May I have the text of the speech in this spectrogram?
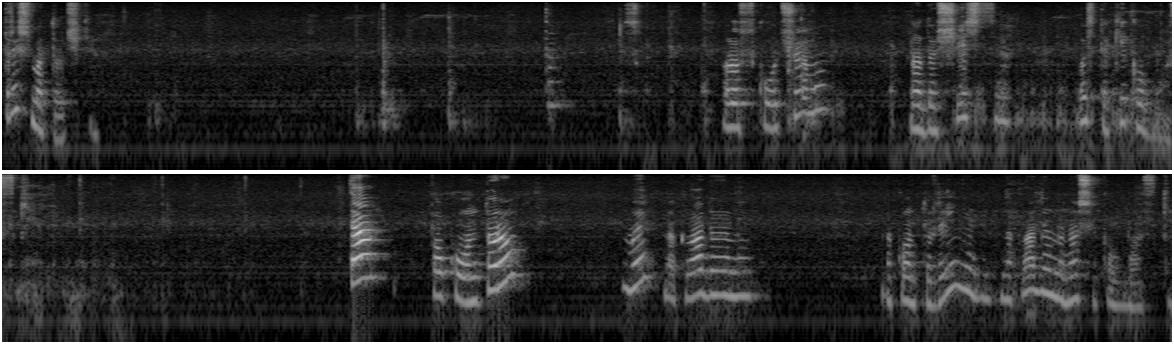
три шматочки. Розкочуємо на дощечці ось такі ковбаски. Та по контуру ми накладуємо на контур лінії накладуємо наші ковбаски.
